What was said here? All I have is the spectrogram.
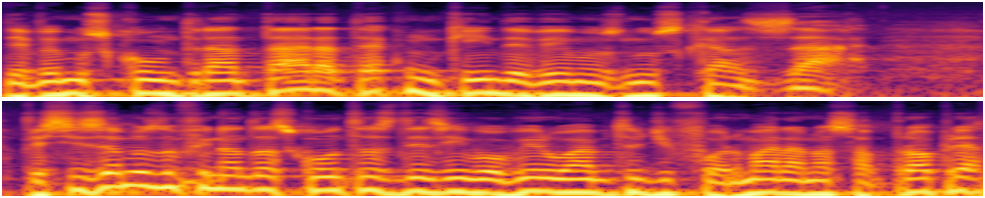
devemos contratar até com quem devemos nos casar. Precisamos, no final das contas, desenvolver o hábito de formar a nossa própria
